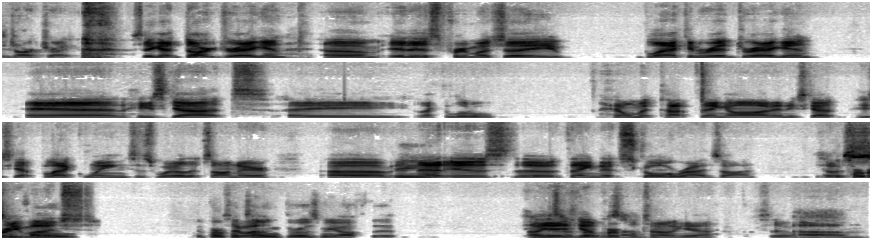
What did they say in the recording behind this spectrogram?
the Dark Dragon. So you got Dark Dragon. Um, it is pretty much a black and red dragon, and he's got a like a little helmet type thing on, and he's got he's got black wings as well. That's on there, um, The- and that is the thing that Skull rides on. So it's pretty tongue- much. The purple So what? tongue throws me off the. Oh yeah, he's got a purple tongue. tongue. Yeah. So Um,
